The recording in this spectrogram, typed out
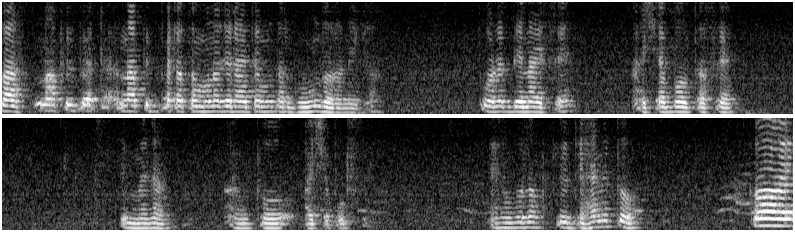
বাস, নাপিত বেটা নাপিত বেটা তো মনে হয় যে রাতের মধ্যে আর ঘুম ধরে নেই খা পরের দিন আইসে আইসা বলতেছে যে, ম্যাডাম, আমি তো আইসা পড়ছি। এখন বললাম, কেউ দেখেনি তো? কয়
